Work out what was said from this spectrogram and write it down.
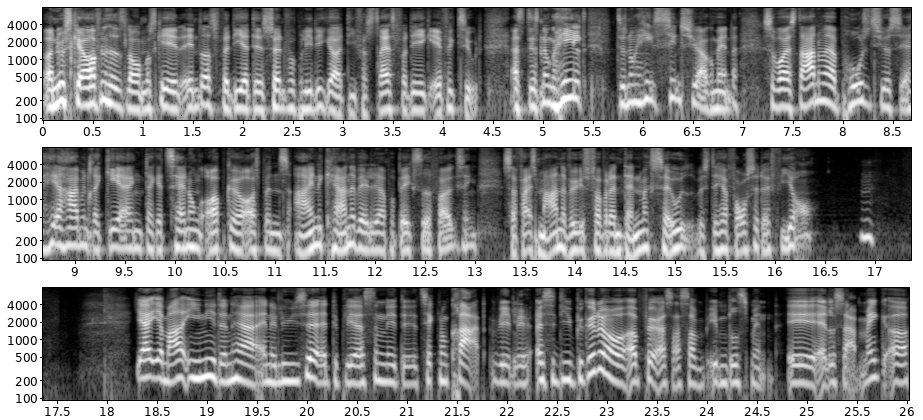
Og nu skal offentlighedsloven måske ændres, fordi at det er synd for politikere, at de får stress, for det er ikke effektivt. Altså, det er sådan nogle helt, det er sådan nogle helt sindssyge argumenter. Så hvor jeg starter med at være positiv og siger, her har vi en regering, der kan tage nogle opgør også med dens egne kernevælgere på begge sider af Folketinget, så er jeg faktisk meget nervøs for, hvordan Danmark ser ud, hvis det her fortsætter i fire år. Ja, jeg er meget enig i den her analyse, at det bliver sådan et øh, teknokrat teknokratvælde. Altså, de begynder jo at opføre sig som embedsmænd øh, alle sammen, ikke? Og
